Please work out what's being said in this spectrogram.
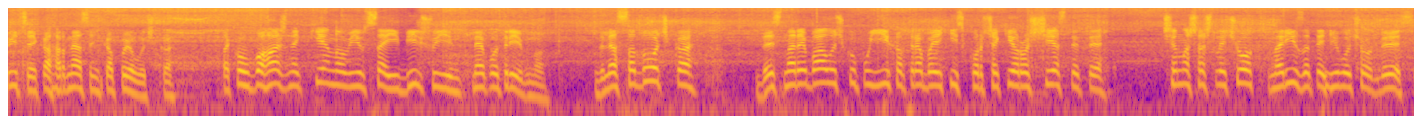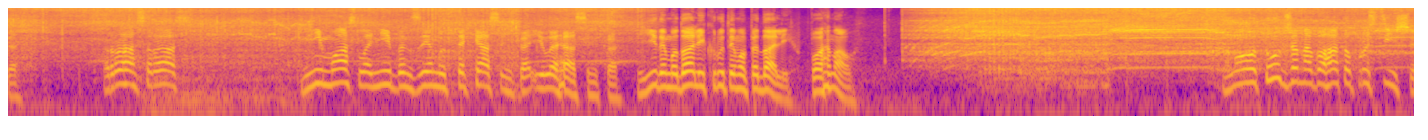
Дивіться, яка гарнесенька пилочка. Таку в багажник кинув і все, і більшої не потрібно. Для садочка, десь на рибалочку поїхав, треба якісь корчаки розчистити. Чи на шашличок нарізати гілочок, дивися. Раз, раз. Ні масла, ні бензину, тихесенька і легесенька. Їдемо далі, крутимо педалі. Погнав. Ну тут вже набагато простіше.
